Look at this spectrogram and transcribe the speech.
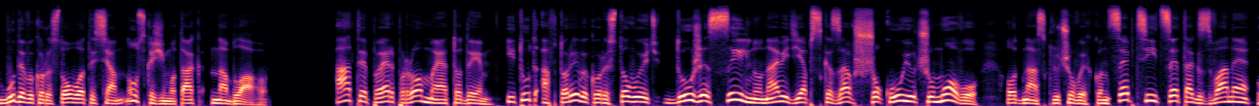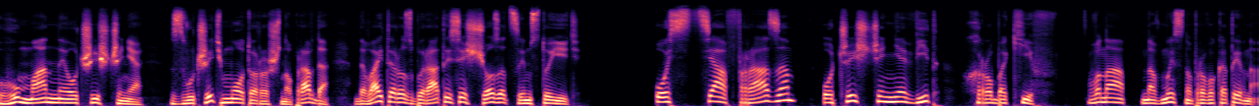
буде використовуватися, ну скажімо так, на благо. А тепер про методи. І тут автори використовують дуже сильну, навіть я б сказав, шокуючу мову. Одна з ключових концепцій це так зване гуманне очищення. Звучить моторошно, правда? Давайте розбиратися, що за цим стоїть. Ось ця фраза очищення від хробаків. Вона навмисно провокативна,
